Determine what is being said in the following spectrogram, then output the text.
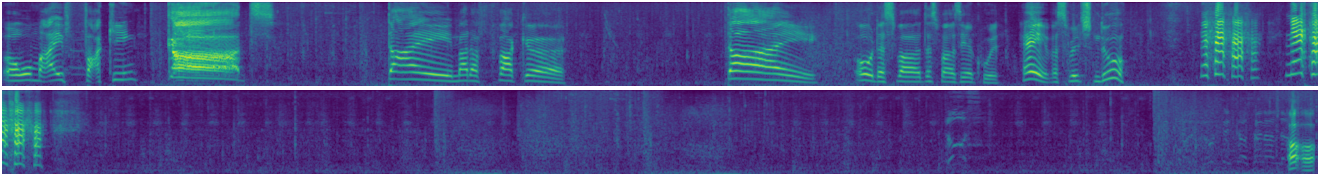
Oh my fucking Gott. Die, Motherfucker. Die. Oh, das war, das war sehr cool. Hey, was willst denn du? Oh oh.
